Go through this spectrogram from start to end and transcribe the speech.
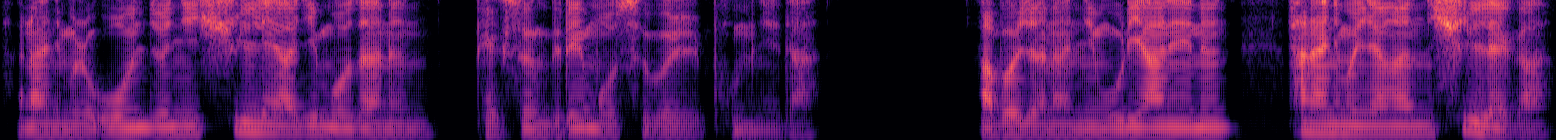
하나님을 온전히 신뢰하지 못하는 백성들의 모습을 봅니다. 아버지 하나님, 우리 안에는 하나님을 향한 신뢰가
